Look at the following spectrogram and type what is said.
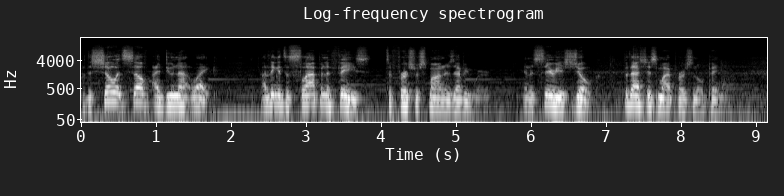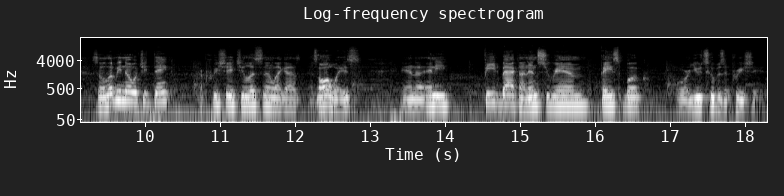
But the show itself, I do not like. I think it's a slap in the face to first responders everywhere and a serious joke but that's just my personal opinion. So let me know what you think. I appreciate you listening, like as, as always. And uh, any feedback on Instagram, Facebook, or YouTube is appreciated.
